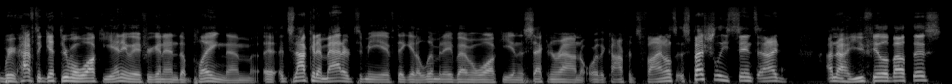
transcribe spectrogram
we have to get through Milwaukee anyway if you're going to end up playing them. It's not going to matter to me if they get eliminated by Milwaukee in the second round or the conference finals, especially since and I I don't know how you feel about this.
